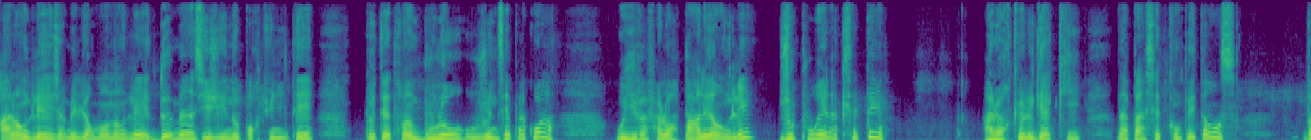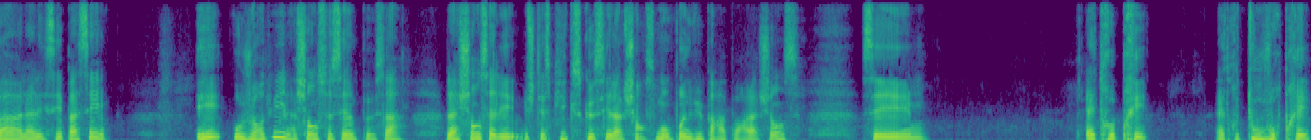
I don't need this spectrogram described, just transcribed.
à l'anglais, j'améliore mon anglais. Demain, si j'ai une opportunité, peut-être un boulot ou je ne sais pas quoi, où il va falloir parler anglais, je pourrais l'accepter. Alors que le gars qui n'a pas cette compétence va la laisser passer. Et aujourd'hui, la chance, c'est un peu ça. La chance, elle est, je t'explique ce que c'est la chance. Mon point de vue par rapport à la chance, c'est être prêt, être toujours prêt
